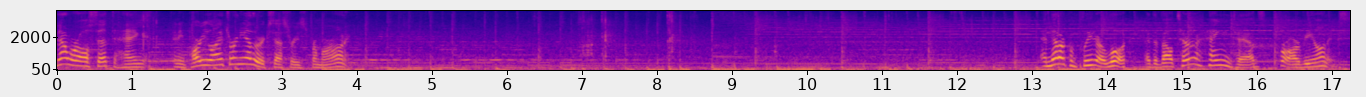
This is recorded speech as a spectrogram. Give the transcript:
Now we're all set to hang any party lights or any other accessories from our awning. And that'll complete our look at the Valterra hanging tabs for RV awnings.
